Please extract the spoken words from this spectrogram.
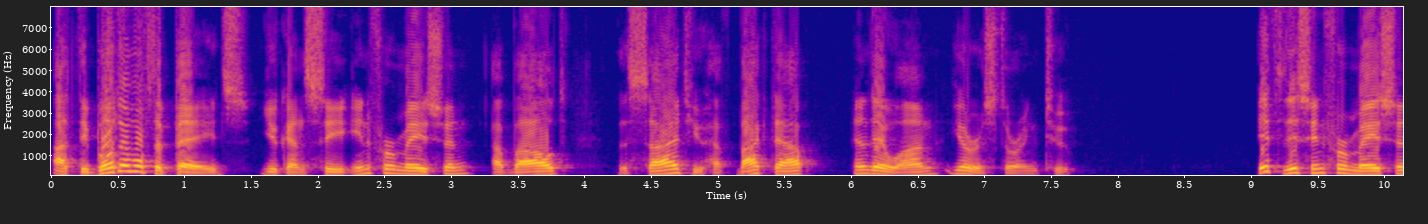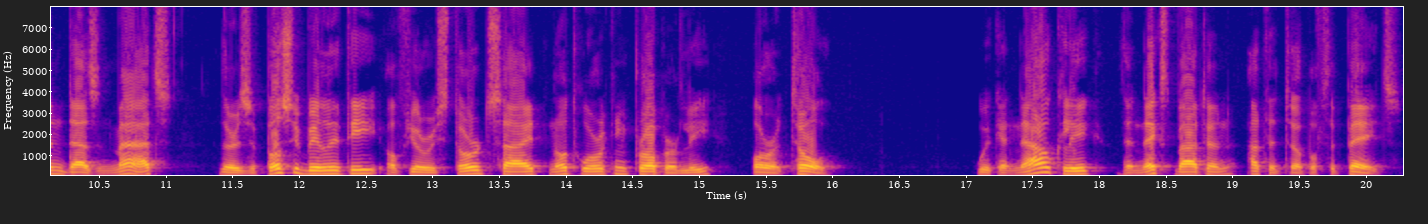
At the bottom of the page, you can see information about the site you have backed up and the one you're restoring to. If this information doesn't match, there is a possibility of your restored site not working properly or at all. We can now click the Next button at the top of the page.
